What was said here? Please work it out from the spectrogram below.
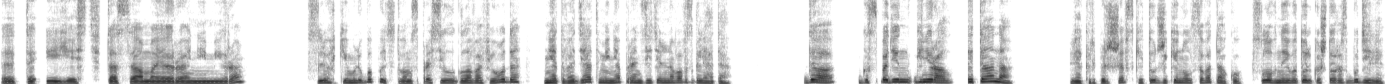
«Это и есть та самая Рани мира?» С легким любопытством спросил глава Феода, не отводя от меня пронзительного взгляда. «Да, господин генерал, это она». Лекарь Першевский тут же кинулся в атаку, словно его только что разбудили.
